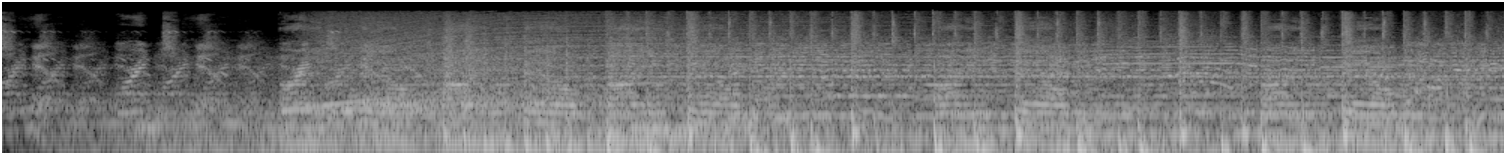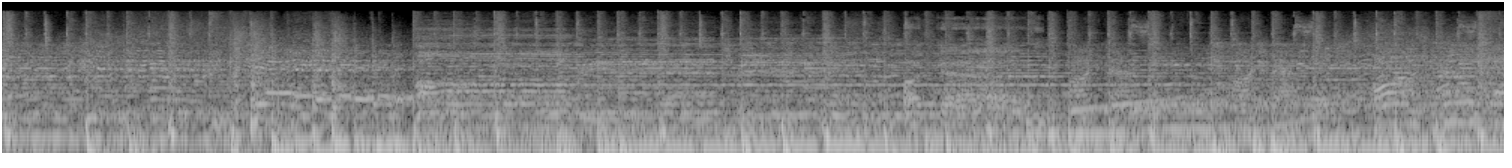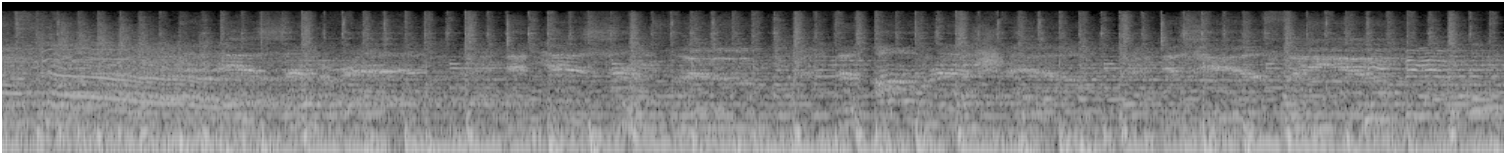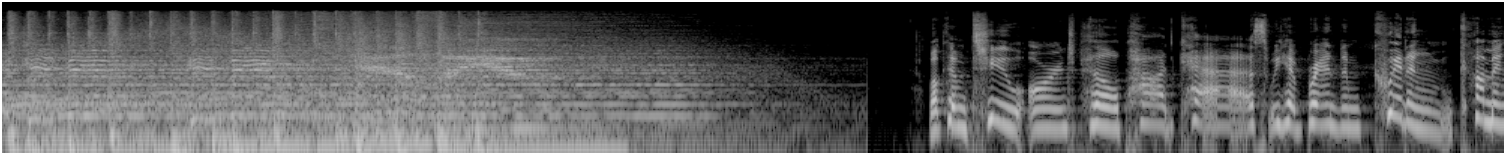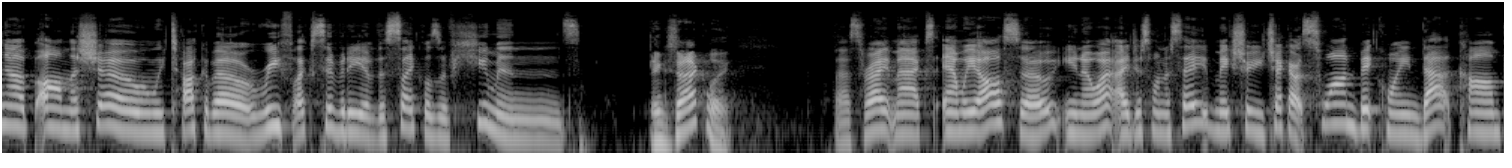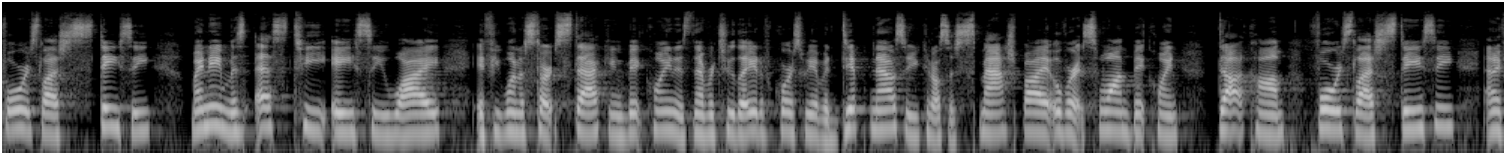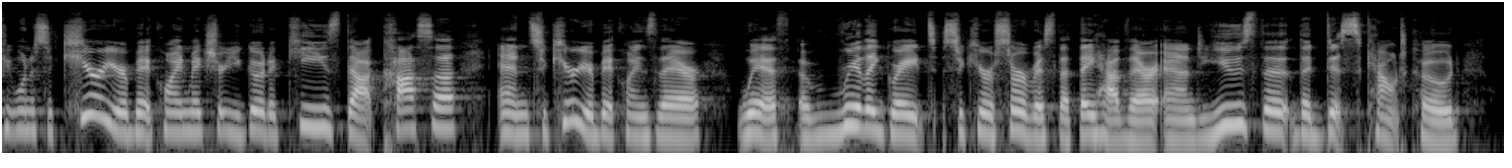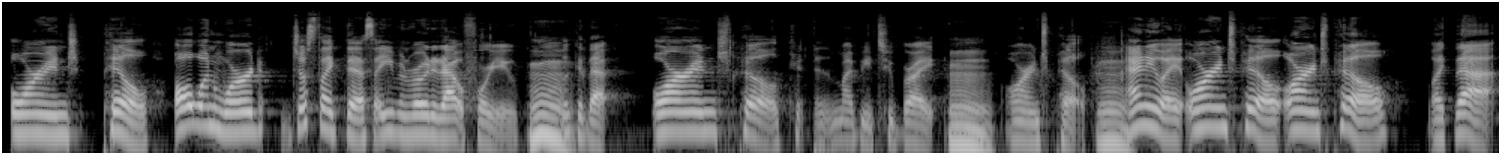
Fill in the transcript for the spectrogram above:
pill. Orange pill. Orange pill. Welcome to Orange Pill Podcast. We have Brandon Quittem coming up on the show, and we talk about reflexivity of the cycles of humans. Exactly. That's right, Max. And we also, you know what? I just want to say make sure you check out swanbitcoin.com forward slash Stacy. My name is S T A C Y. If you want to start stacking Bitcoin, it's never too late. Of course, we have a dip now, so you can also smash buy over at swanbitcoin.com forward slash Stacy. And if you want to secure your Bitcoin, make sure you go to keys.casa and secure your Bitcoins there with a really great secure service that they have there and use the the discount code orange pill all one word just like this. I even wrote it out for you. Look at that. Orange pill. It might be too bright. Orange pill. Anyway orange pill orange pill like that.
